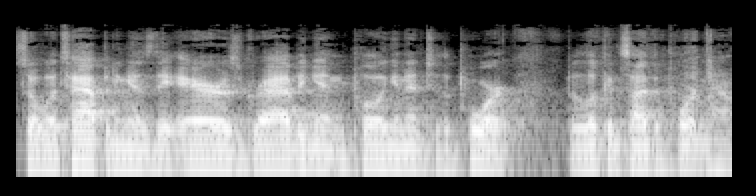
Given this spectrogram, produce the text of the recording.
So what's happening is the air is grabbing it and pulling it into the port. But look inside the port now.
